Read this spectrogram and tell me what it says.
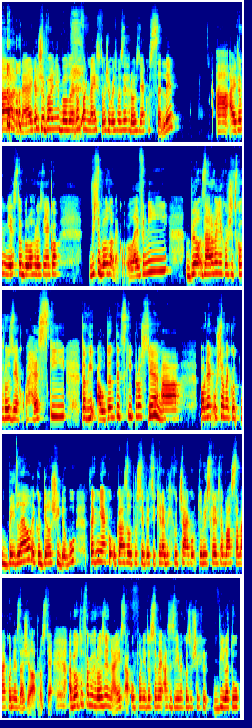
A ne, každopádně bylo to jako fakt nice v tom, že my jsme si hrozně jako sedli a, a i to město bylo hrozně jako Víš, to bylo tam jako levný, bylo zároveň jako všechno hrozně jako hezký, takový autentický prostě Mm. a on jak už tam jako bydlel jako delší dobu, tak mě jako ukázal prostě věci, které bych jako třeba jako turistka, kdybych tam byla sama jako nezažila prostě. A bylo to fakt hrozně nice a úplně to se mi asi zatím jako ze všech výletů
